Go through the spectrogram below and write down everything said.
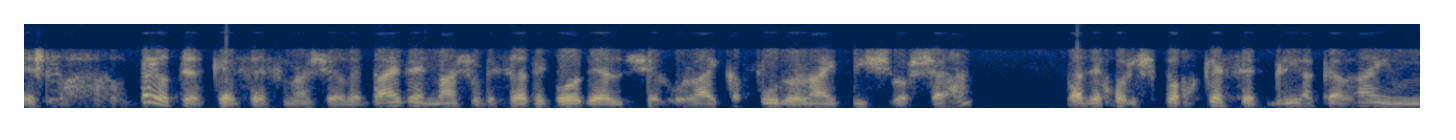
יש לו הרבה יותר כסף מאשר לביידן, משהו בסדר גודל של אולי כפול, אולי פי שלושה, ואז יכול לשפוך כסף בלי הכרה, עם,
